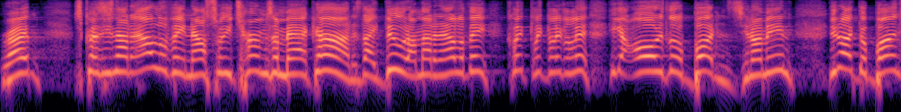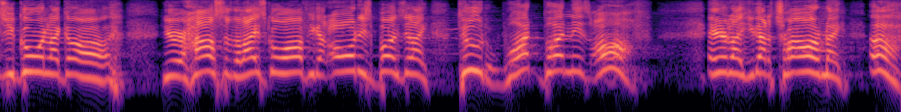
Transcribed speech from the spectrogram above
right? It's because he's not an elevate now, so he turns them back on. It's like, dude, I'm not an elevate. Click, click, click, click. He got all these little buttons. You know what I mean? You know, like the buttons you go in, like uh, your house, and the lights go off, you got all these buttons. You're like, dude, what button is off? And you're like, you got to try all. I'm like, uh,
